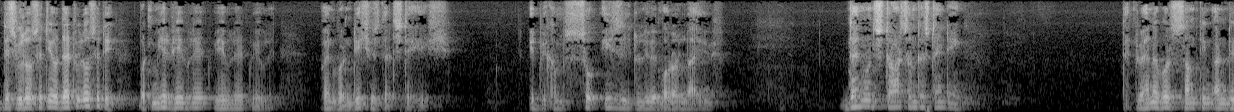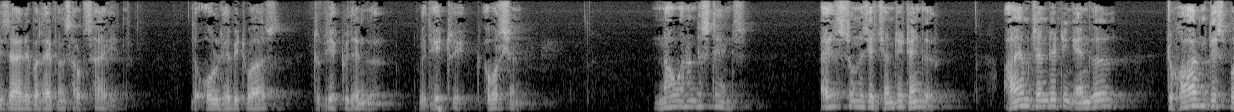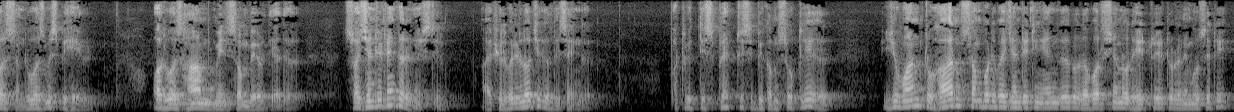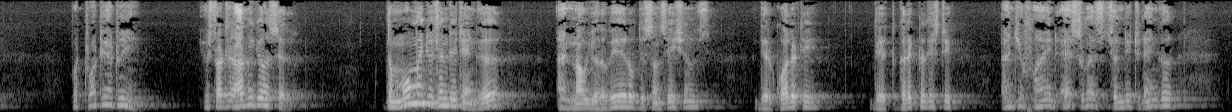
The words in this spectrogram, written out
this velocity or that velocity, but mere wavelet, wavelet, wavelet. When one reaches that stage, it becomes so easy to live a moral life. Then one starts understanding that whenever something undesirable happens outside, the old habit was to react with anger, with hatred, aversion. Now one understands. As soon as I generate anger, I am generating anger to harm this person who has misbehaved or who has harmed me in some way or the other. So I generate anger against him. I feel very logical, this anger. But with this practice, it becomes so clear. You want to harm somebody by generating anger or aversion or hatred or animosity. But what you are doing? You started harming yourself. The moment you generate anger, and now you are aware of the sensations, their quality, their characteristic, and you find as soon as generated anger,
